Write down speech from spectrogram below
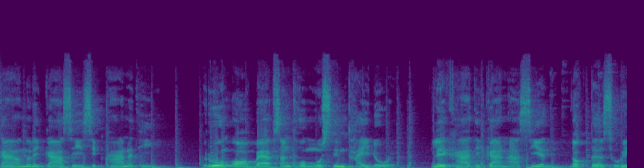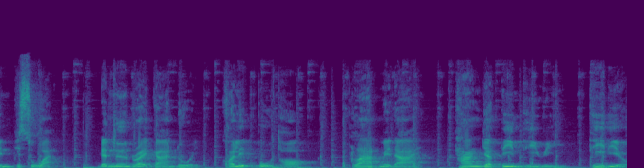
19นาฬิกา45 นาทีร่วมออกแบบสังคมมุสลิมไทยโดย เลขาธิการอาเซียน ดรสุรินทร์พิสุวรรณดำเนินรายการโดย คอลิปปู่ทอง พลาดไม่ได้ ทางยาตีมทีวีที่เดียว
